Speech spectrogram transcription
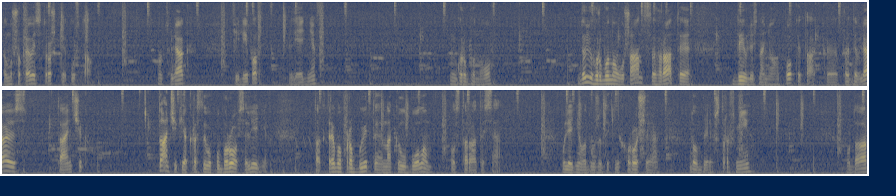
тому що кравець трошки устав. Гуцуляк, Філіпов, Лєднєв, Горбунов. Даю Горбунову шанс грати. Дивлюсь на нього поки так. е, Придивляюсь. Танчик. Танчик я красиво поборовся, Лєднєв. Так, треба пробити на килболом, постаратися. У Лєднєва дуже такі хороші, добрі штрафні. Удар.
